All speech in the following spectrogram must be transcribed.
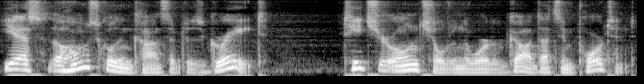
yes, the homeschooling concept is great. Teach your own children the Word of God, that's important.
